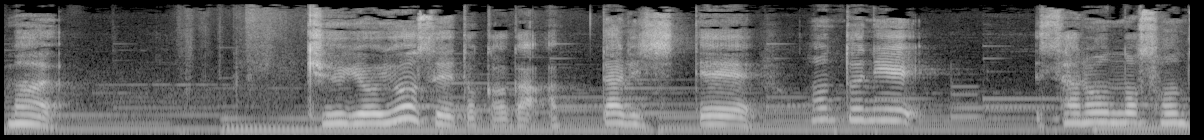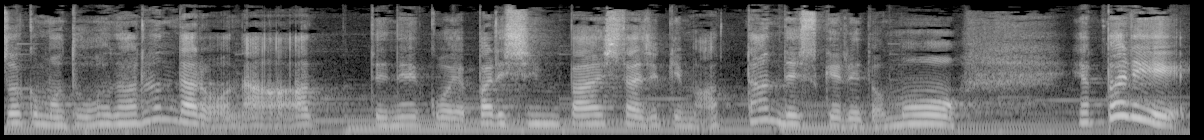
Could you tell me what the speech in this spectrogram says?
まあ、休業要請とかがあったりして本当にサロンの存続もどうなるんだろうなってねこうやっぱり心配した時期もあったんですけれどもやっぱり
